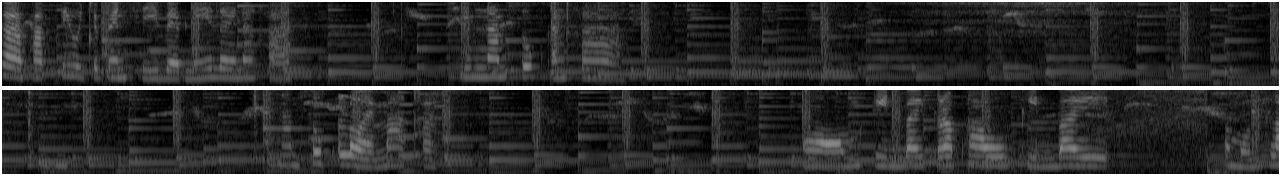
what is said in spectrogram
ค่ะ ผักติ้วจะเป็นสีแบบนี้เลยนะคะ ชิมน้ำซุปกันค่ะ น้ำซุปอร่อยมากค่ะ หอมกลิ่นใบกระเพรากลิ่นใบสมุนไพร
